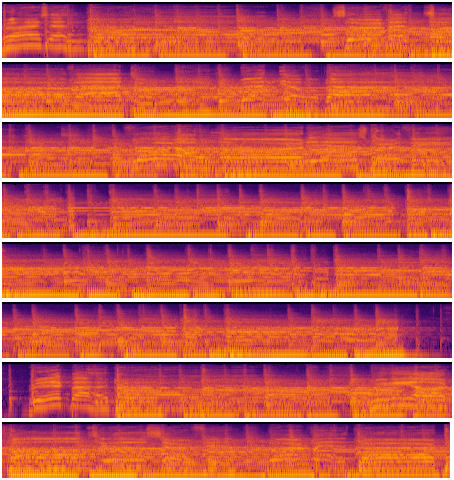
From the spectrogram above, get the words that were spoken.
Rise and burn, servants of Adonai, bend your backs, for our Lord is worthy. Brick by brick. Called to serve Him, work with purpose,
